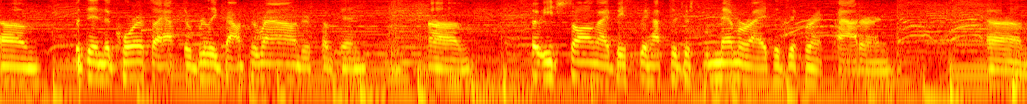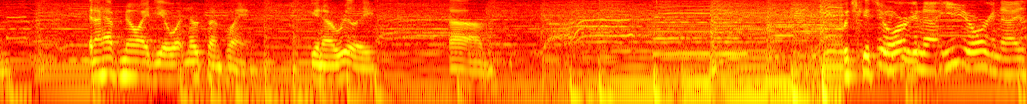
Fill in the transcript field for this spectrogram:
Um, but then the chorus, I have to really bounce around or something. Um, so each song, I basically have to just memorize a different pattern. Um, and I have no idea what notes I'm playing, you know, really. Which gets You organize. You organize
